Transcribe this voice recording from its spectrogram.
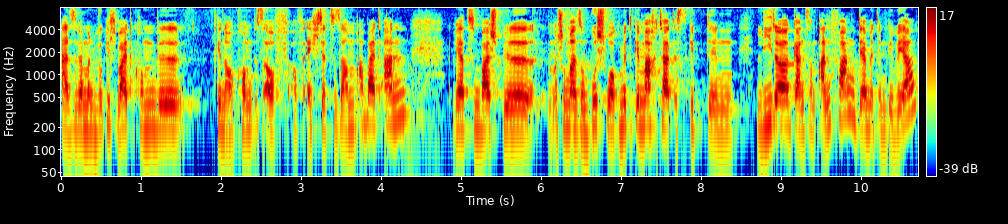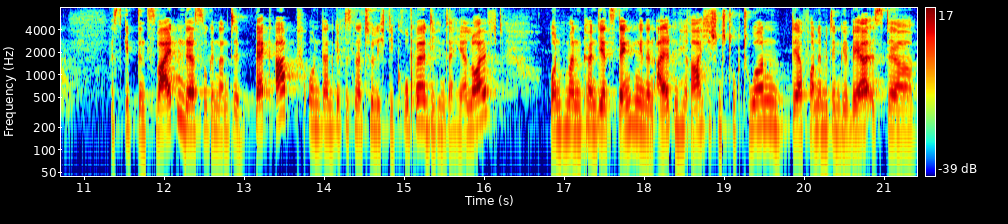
Also wenn man wirklich weit kommen will, genau, kommt es auf, auf echte Zusammenarbeit an. Wer zum Beispiel schon mal so einen Bushwalk mitgemacht hat, es gibt den Leader ganz am Anfang, der mit dem Gewehr. Es gibt den zweiten, der sogenannte Backup. Und dann gibt es natürlich die Gruppe, die hinterherläuft. Und man könnte jetzt denken, in den alten hierarchischen Strukturen, der vorne mit dem Gewehr ist der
